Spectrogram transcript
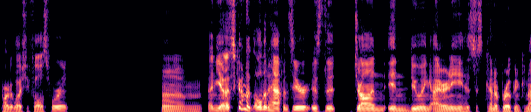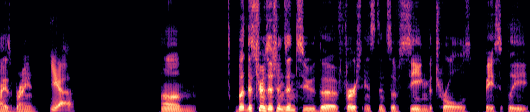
part of why she falls for it. Um and yeah, that's kind of all that happens here is that John in doing irony has just kind of broken Kanaya's brain. Yeah. Um, but this transitions into the first instance of seeing the trolls basically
